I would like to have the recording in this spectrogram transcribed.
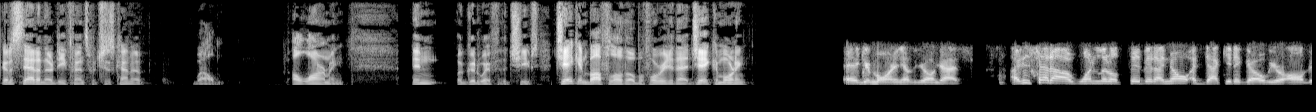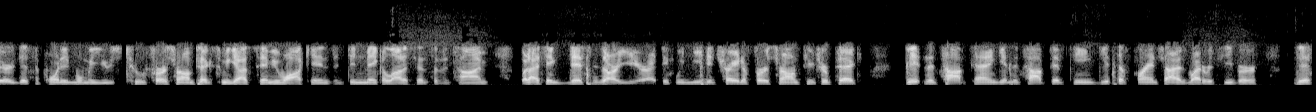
got a stat on their defense, which is kind of well alarming in a good way for the Chiefs. Jake in Buffalo, though. Before we do that, Jake, good morning. Hey, good morning. How's it going, guys? I just had uh, one little tidbit. I know a decade ago we were all very disappointed when we used two first round picks and we got Sammy Watkins. It didn't make a lot of sense at the time, but I think this is our year. I think we need to trade a first round future pick, get in the top 10, get in the top 15, get the franchise wide receiver this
